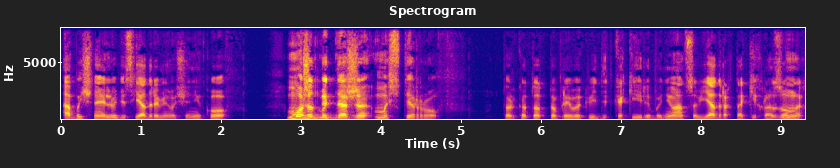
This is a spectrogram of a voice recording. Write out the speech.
Обычные люди с ядрами учеников, может быть, даже мастеров. Только тот, кто привык видеть какие-либо нюансы в ядрах таких разумных,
